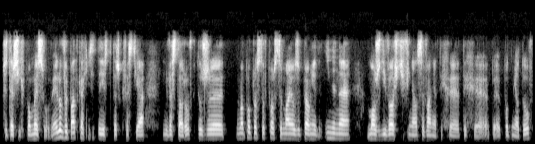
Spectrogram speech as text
czy też ich pomysłu. W wielu wypadkach niestety jest to też kwestia inwestorów, którzy no, po prostu w Polsce mają zupełnie inne możliwości finansowania tych, tych e, podmiotów.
